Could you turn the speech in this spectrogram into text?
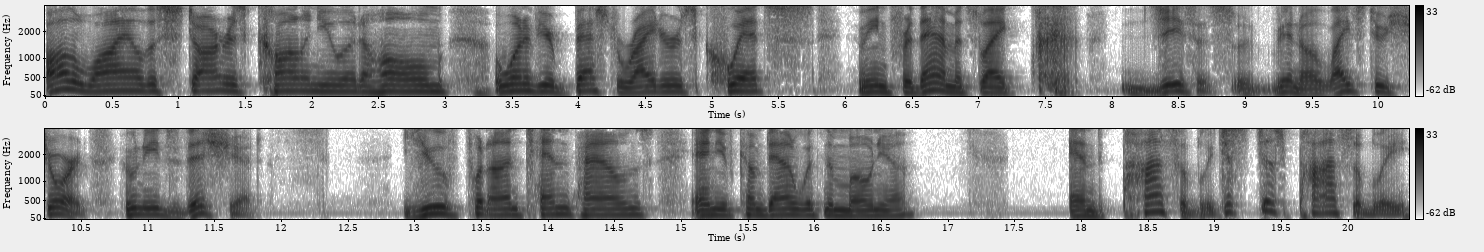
All the while, the star is calling you at home. One of your best writers quits. I mean, for them, it's like, Jesus, you know, life's too short. Who needs this shit? you've put on 10 pounds and you've come down with pneumonia and possibly just just possibly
